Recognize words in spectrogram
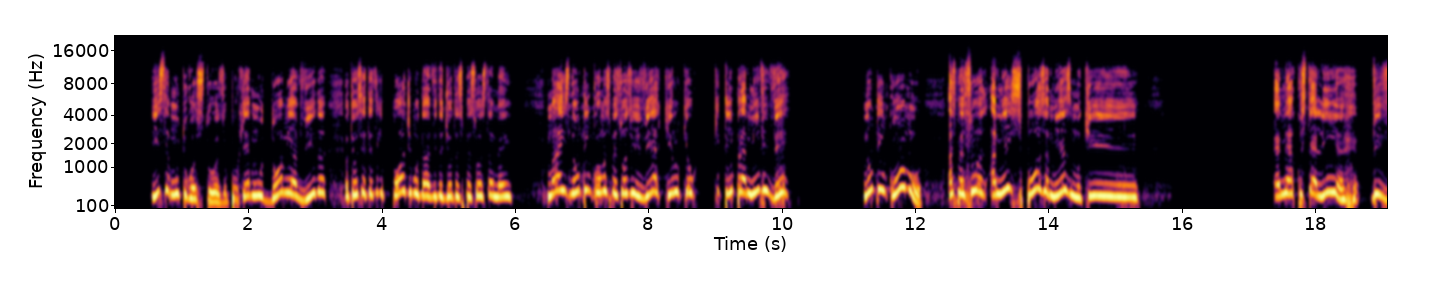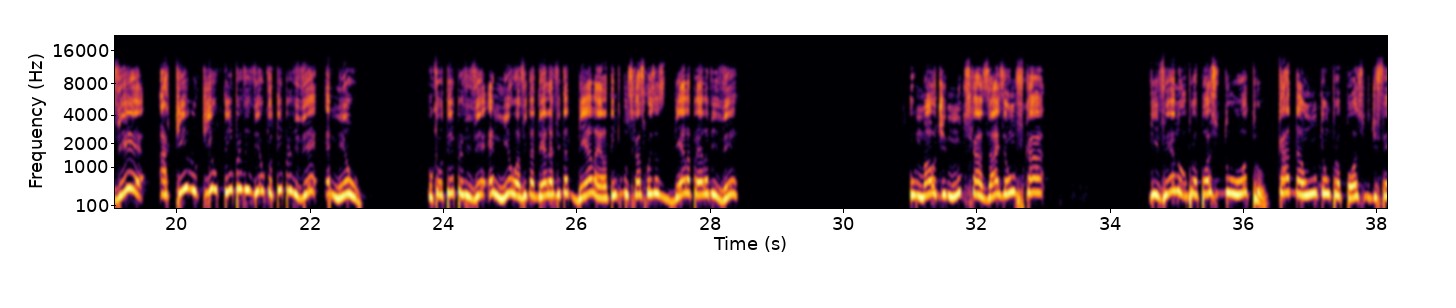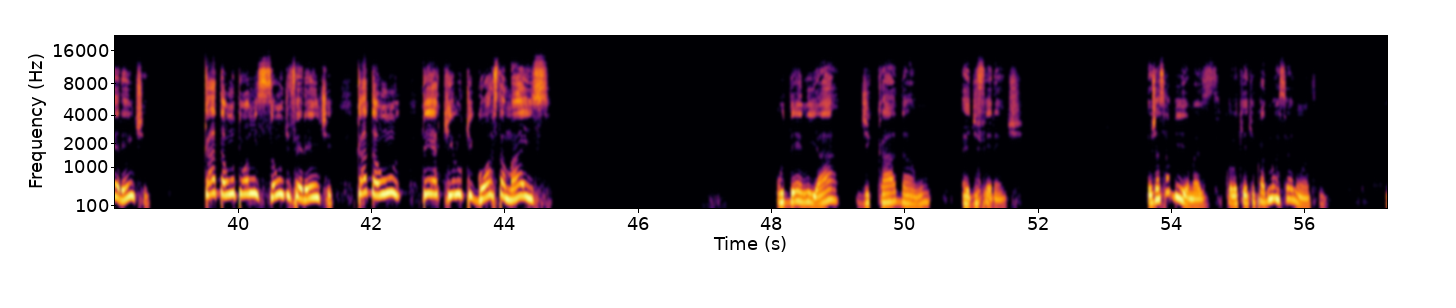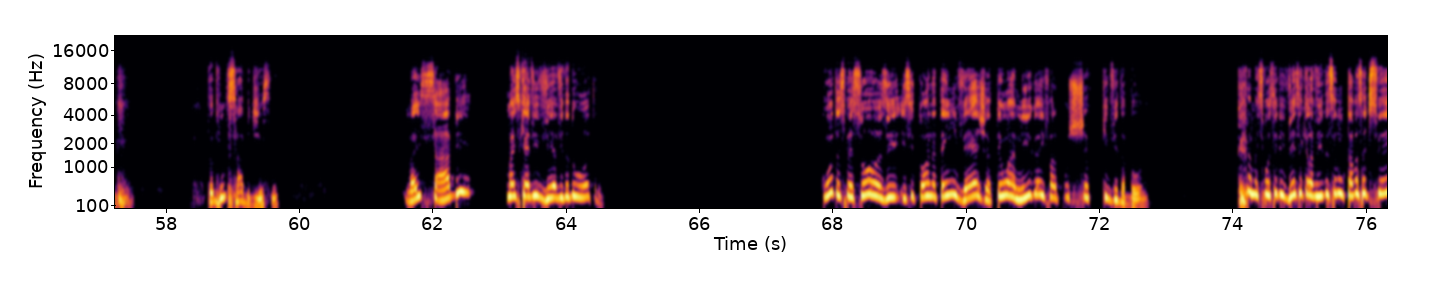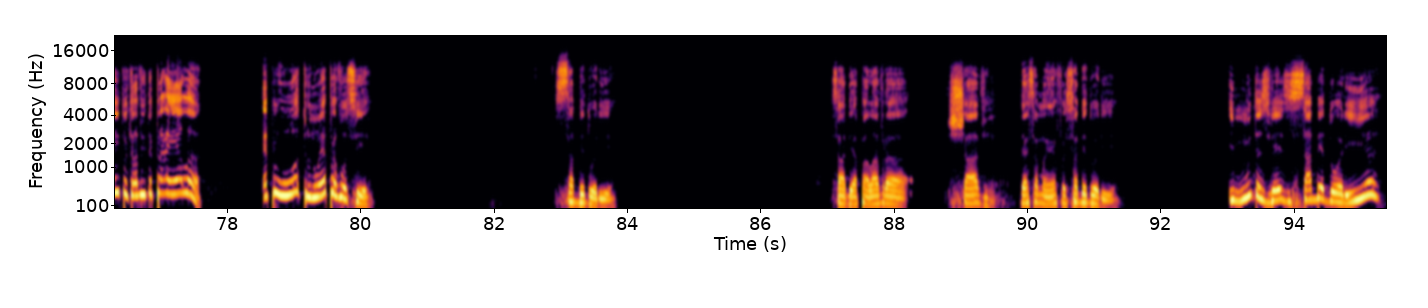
Isso é muito gostoso, porque mudou minha vida, eu tenho certeza que pode mudar a vida de outras pessoas também. Mas não tem como as pessoas viver aquilo que, eu, que tem para mim viver. Não tem como. As pessoas, a minha esposa mesmo, que é minha costelinha, viver aquilo que eu tenho para viver. O que eu tenho para viver é meu. O que eu tenho para viver é meu, a vida dela é a vida dela, ela tem que buscar as coisas dela para ela viver. O mal de muitos casais é um ficar vivendo o propósito do outro. Cada um tem um propósito diferente. Cada um tem uma missão diferente. Cada um tem aquilo que gosta mais. O DNA de cada um é diferente. Eu já sabia, mas coloquei aqui por causa do Marcelo ontem. Todo mundo sabe disso, né? Mas sabe, mas quer viver a vida do outro. Quantas pessoas e, e se torna até inveja, tem uma amiga e fala, poxa, que vida boa. Cara, mas se você vivesse aquela vida, você não estava satisfeito. Aquela vida é para ela. É para o outro, não é para você sabedoria. Sabe, a palavra chave dessa manhã foi sabedoria. E muitas vezes sabedoria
